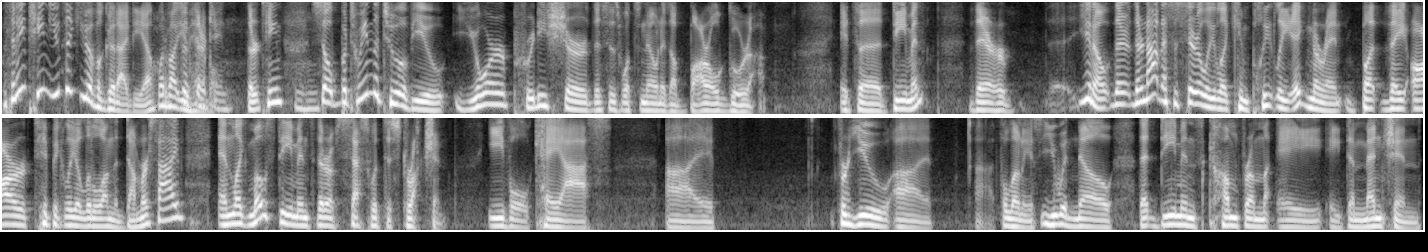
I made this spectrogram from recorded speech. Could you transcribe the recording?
With an 18, you think you have a good idea. What about you, a Hannibal? 13. 13? So between the two of you, you're pretty sure this is what's known as a Barlgura. It's a demon they're you know they're they're not necessarily like completely ignorant but they are typically a little on the dumber side and like most demons they're obsessed with destruction evil chaos uh for you uh, uh Thelonious you would know that demons come from a a dimension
